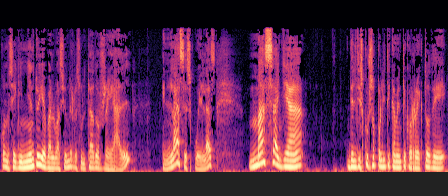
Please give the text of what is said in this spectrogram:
con seguimiento y evaluación de resultados real en las escuelas, más allá del discurso políticamente correcto de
